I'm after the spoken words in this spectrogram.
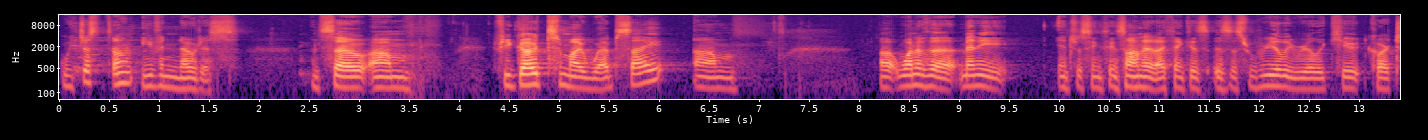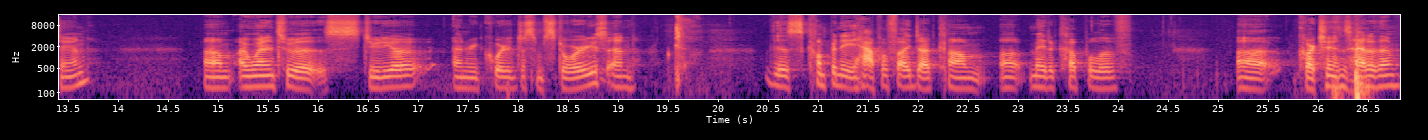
we just don't even notice. And so, um, if you go to my website, um, uh, one of the many interesting things on it, I think, is, is this really, really cute cartoon. Um, I went into a studio and recorded just some stories, and this company, Happify.com, uh, made a couple of uh, cartoons out of them.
